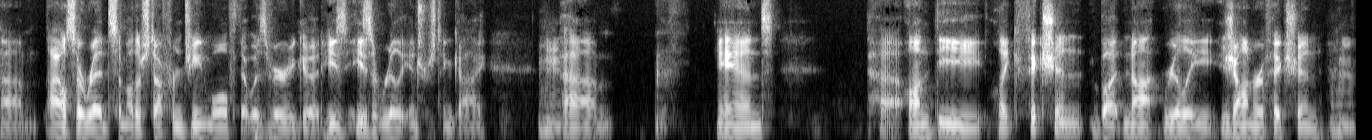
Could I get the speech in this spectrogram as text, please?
Um, I also read some other stuff from Gene Wolfe that was very good. He's he's a really interesting guy. Mhm. Um, and uh, on the like fiction, but not really genre fiction, Mhm.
